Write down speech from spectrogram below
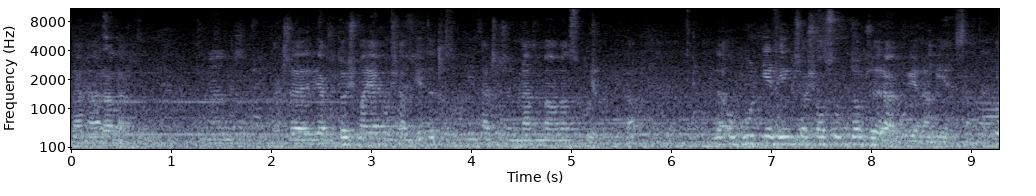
prawda, na radach. Także jak ktoś ma jakąś tam dietę, to nie znaczy, że nam ma na skróty. Tak? Ale ogólnie większość osób dobrze reaguje na mięsa, tylko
